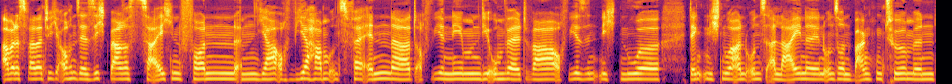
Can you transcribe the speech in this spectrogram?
Aber das war natürlich auch ein sehr sichtbares Zeichen von, ähm, ja, auch wir haben uns verändert, auch wir nehmen die Umwelt wahr, auch wir sind nicht nur, denken nicht nur an uns alleine in unseren Bankentürmen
